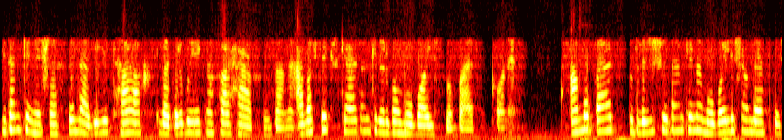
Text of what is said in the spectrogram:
دیدم که نشسته لبه تخت و داره با یک نفر حرف می‌زنه. اول فکر کردم که داره با موبایل صحبت می‌کنه. اما بعد متوجه شدم که نه موبایلش هم دستش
